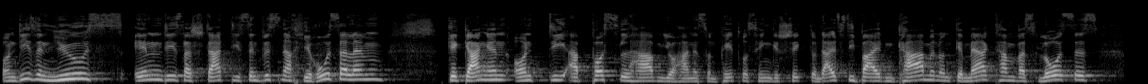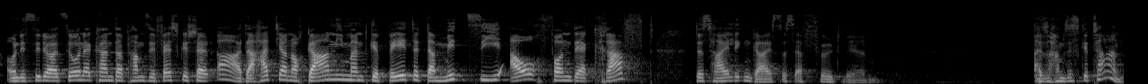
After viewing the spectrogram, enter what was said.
Und diese News in dieser Stadt, die sind bis nach Jerusalem gegangen und die Apostel haben Johannes und Petrus hingeschickt. Und als die beiden kamen und gemerkt haben, was los ist und die Situation erkannt haben, haben sie festgestellt, ah, da hat ja noch gar niemand gebetet, damit sie auch von der Kraft des Heiligen Geistes erfüllt werden. Also haben sie es getan,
